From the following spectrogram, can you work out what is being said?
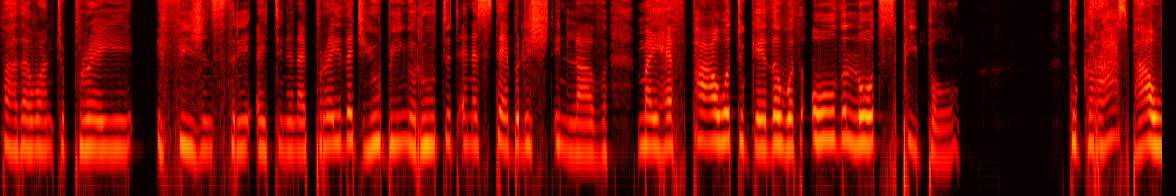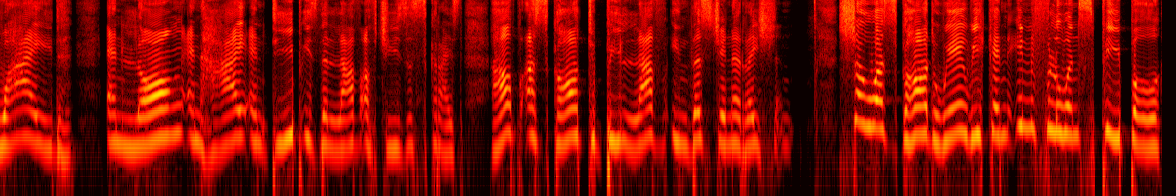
Father, I want to pray Ephesians 3:18 and I pray that you being rooted and established in love may have power together with all the Lord's people to grasp how wide and long and high and deep is the love of Jesus Christ. Help us God to be love in this generation. Show us, God, where we can influence people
